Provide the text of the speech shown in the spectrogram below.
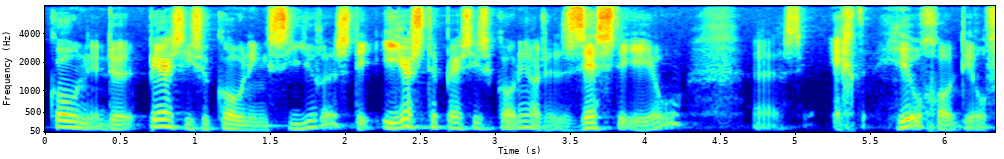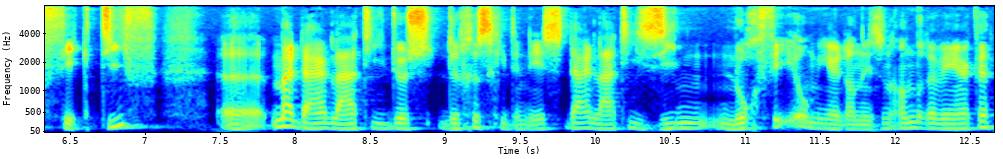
koning, de Perzische koning Cyrus, de eerste Perzische koning uit de zesde eeuw, eh, is echt een heel groot deel fictief. Eh, maar daar laat hij dus de geschiedenis, daar laat hij zien, nog veel meer dan in zijn andere werken,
